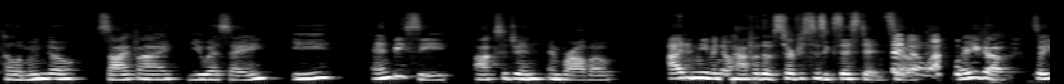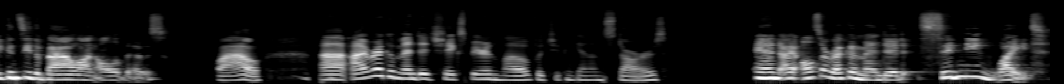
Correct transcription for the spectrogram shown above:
Telemundo, Syfy, USA, E, NBC, Oxygen, and Bravo. I didn't even know half of those services existed. So wow. there you go. So you can see the vow on all of those. Wow. Uh, I recommended Shakespeare in Love, which you can get on Stars. And I also recommended Sydney White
